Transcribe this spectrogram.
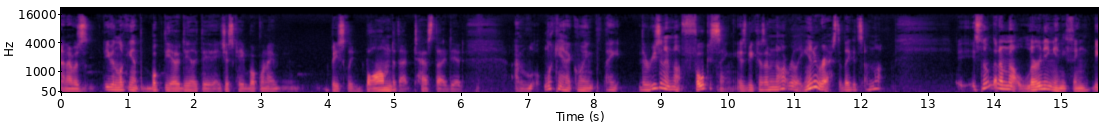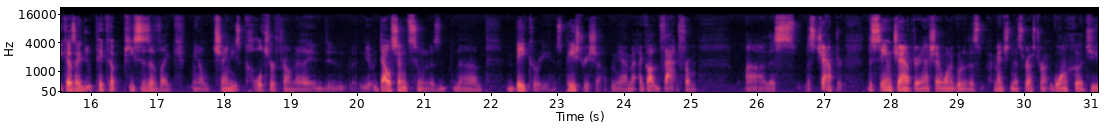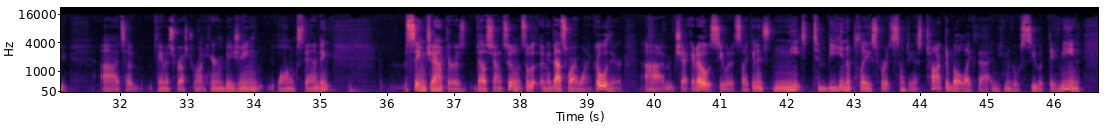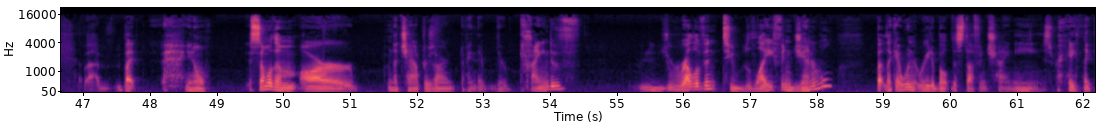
and I was even looking at the book the other day, like the HSK book, when I basically bombed that test that I did. I'm looking at it going like the reason I'm not focusing is because I'm not really interested. Like it's I'm not. It's not that I'm not learning anything because I do pick up pieces of like you know Chinese culture from it. Dao Xiang Cun, this uh, bakery, this pastry shop. I mean, I, I got that from uh, this this chapter the same chapter, and actually, I want to go to this. I mentioned this restaurant, Guangheju. Uh, it's a famous restaurant here in Beijing, long standing. Same chapter as Dao Xiang So, I mean, that's why I want to go there. Um, check it out, see what it's like. And it's neat to be in a place where it's something that's talked about like that, and you can go see what they mean. Uh, but, you know, some of them are, the chapters aren't, I mean, they're, they're kind of relevant to life in general, but like I wouldn't read about this stuff in Chinese, right? Like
